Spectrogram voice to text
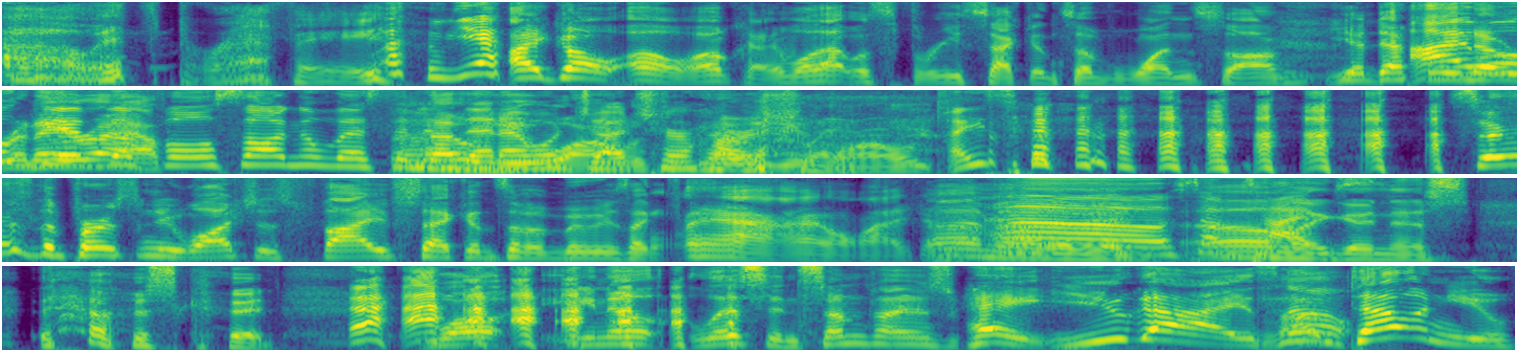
Oh, it's breathy. yeah. I go, Oh, okay. Well, that was three seconds of one song. You definitely I know will give Rapp. the full song a listen, No, and then I will won't. judge her No, you harshly. won't. I said, Sarah's the person who watches five seconds of a movie. Is like, ah, I don't like it. I'm Oh, out of it. Oh my goodness, that was good. well, you know, listen. Sometimes Hey, you guys! No. I'm telling you,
